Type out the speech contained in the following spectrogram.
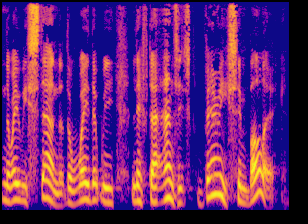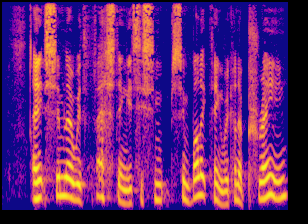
in the way we stand, the way that we lift our hands. It's very symbolic. And it's similar with fasting. It's a symbolic thing. We're kind of praying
